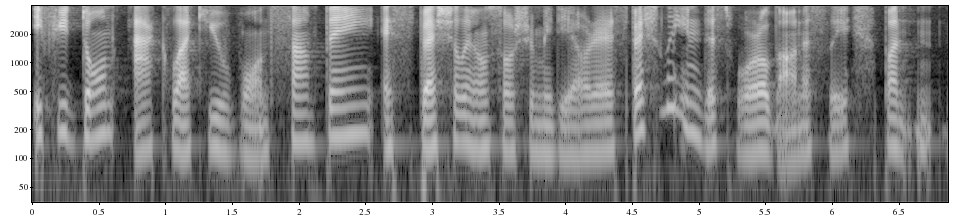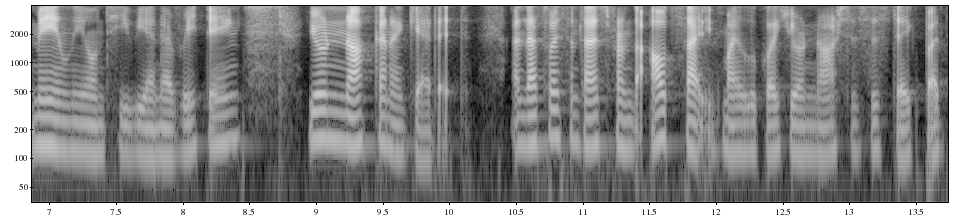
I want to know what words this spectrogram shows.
if you don't act like you want something, especially on social media or especially in this world, honestly, but mainly on TV and everything, you're not gonna get it. And that's why sometimes from the outside it might look like you're narcissistic, but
